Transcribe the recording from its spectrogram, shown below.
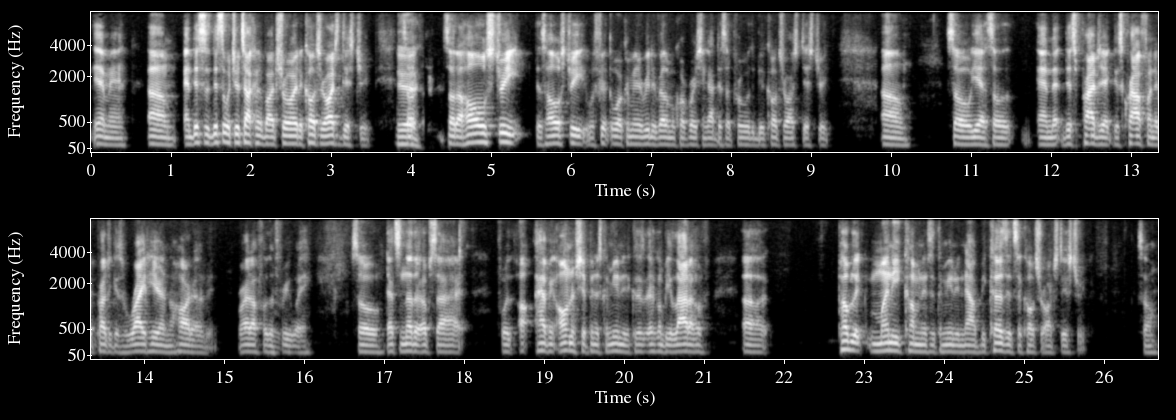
yeah, man. Um, and this is this is what you're talking about, Troy, the Cultural Arts District. Yeah. So, so the whole street, this whole street with Fifth Ward Community Redevelopment Corporation got disapproved to be a cultural Arts District. Um, so yeah, so and this project, this crowdfunded project, is right here in the heart of it, right off of the freeway. So that's another upside for uh, having ownership in this community because there's going to be a lot of uh, public money coming into the community now because it's a cultural arts district. So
